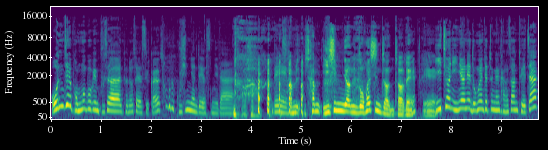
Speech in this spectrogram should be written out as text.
언제 법무법인 부산 변호사였을까요? 1990년대였습니다. 네. 3, 3, 20년도 훨씬 전, 전에. 예. 2002년에 노무현 대통령 당선되자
